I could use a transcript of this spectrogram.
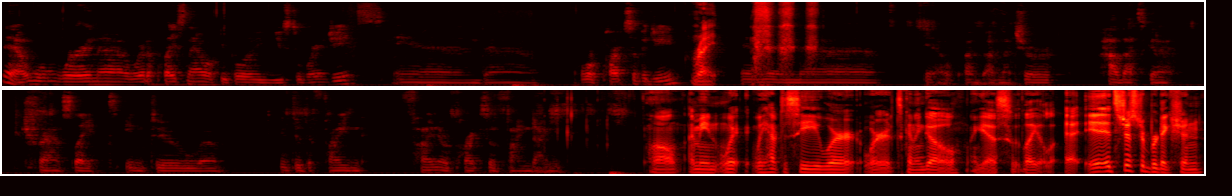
you know we're in a we're at a place now where people are used to wearing jeans and uh, or parts of a jean, Right. and then uh, you know I'm, I'm not sure how that's gonna translate into um, into the fine finer parts of fine dining. Well, I mean, we we have to see where where it's gonna go. I guess like it's just a prediction.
